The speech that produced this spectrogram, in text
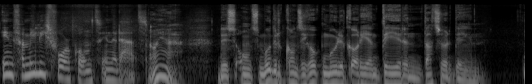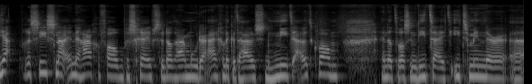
in families voorkomt, inderdaad. Oh ja, dus ons moeder kon zich ook moeilijk oriënteren, dat soort dingen. Ja, precies. Nou, in haar geval beschreef ze dat haar moeder eigenlijk het huis niet uitkwam. En dat was in die tijd iets minder uh,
